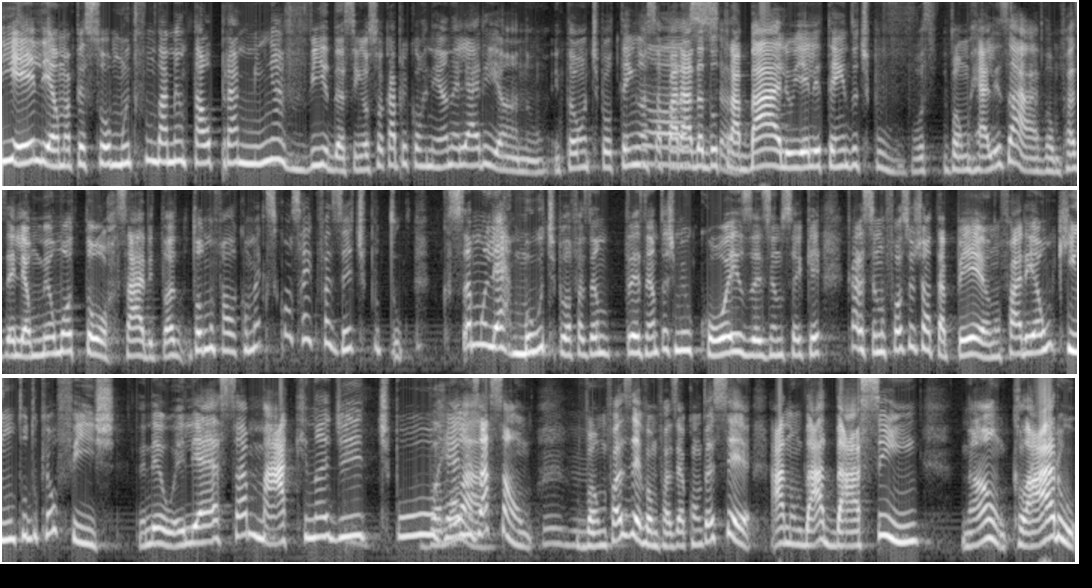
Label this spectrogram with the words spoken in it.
E ele é uma pessoa muito fundamental para minha vida, assim. Eu sou capricorniana, ele é ariano. Então, tipo, eu tenho essa parada do Nossa. trabalho e ele tem do tipo, "Você- vamos realizar, vamos fazer. Ele é o meu motor, sabe? Todo, mundo fala, como é que você consegue fazer, tipo, tu, essa mulher múltipla fazendo 300 mil coisas e não sei o quê. Cara, se não fosse o JP, eu não faria um quinto do que eu fiz, entendeu? Ele é essa máquina de, tipo, Vamos realização. Vamos fazer, vamos fazer acontecer. Ah, não dá? Dá sim. Não, claro,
